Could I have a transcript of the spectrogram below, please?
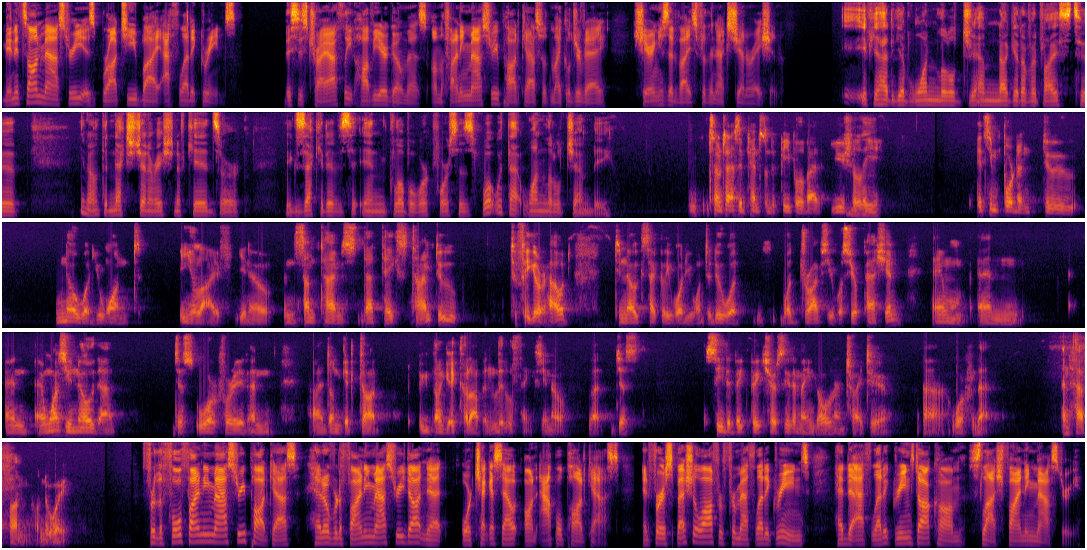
Minutes on Mastery is brought to you by Athletic Greens. This is triathlete Javier Gomez on the Finding Mastery podcast with Michael Gervais, sharing his advice for the next generation. If you had to give one little gem nugget of advice to, you know, the next generation of kids or executives in global workforces, what would that one little gem be? Sometimes it depends on the people, but usually mm-hmm. it's important to know what you want in your life you know and sometimes that takes time to to figure out to know exactly what you want to do what what drives you what's your passion and and and and once you know that just work for it and uh, don't get caught don't get caught up in little things you know but just see the big picture see the main goal and try to uh, work for that and have fun on the way for the full Finding Mastery podcast, head over to findingmastery.net or check us out on Apple Podcasts. And for a special offer from Athletic Greens, head to athleticgreens.com slash findingmastery.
